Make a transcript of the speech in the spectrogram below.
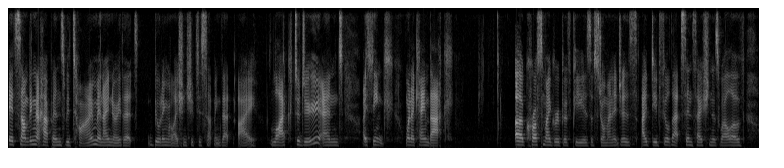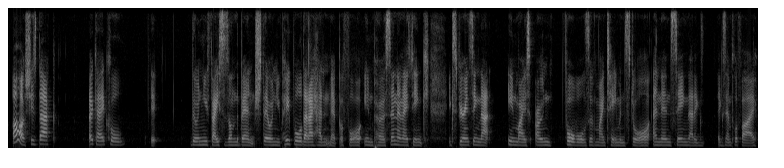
it's something that happens with time, and I know that building relationships is something that I like to do. And I think when I came back across my group of peers of store managers, I did feel that sensation as well of, oh, she's back. Okay, cool. It, there were new faces on the bench. There were new people that I hadn't met before in person. And I think experiencing that in my own four walls of my team and store and then seeing that ex- exemplify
